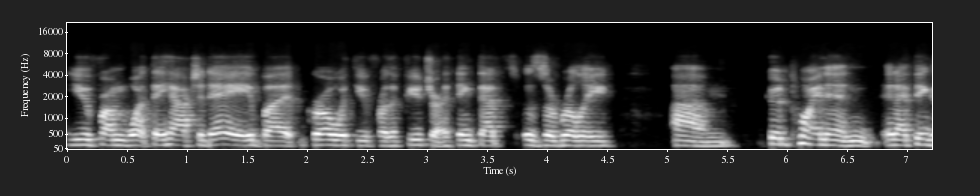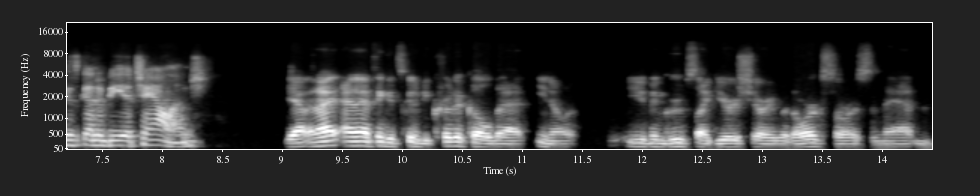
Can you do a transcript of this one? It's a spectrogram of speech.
you from what they have today, but grow with you for the future. I think that is a really um, good point, and and I think it's going to be a challenge. Yeah, and I and I think it's going to be critical that you know even groups like yours, Sherry, with OrgSource and that, and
